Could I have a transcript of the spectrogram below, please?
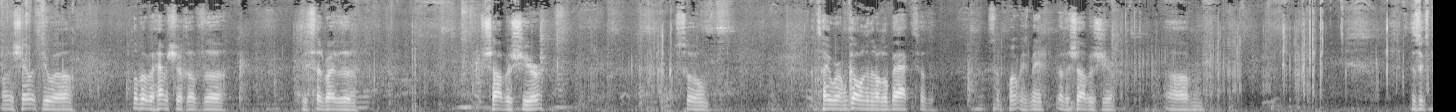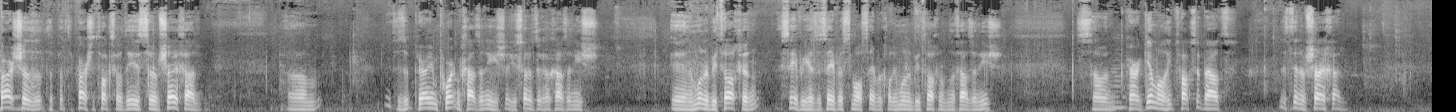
I want to share with you a little bit of a hemshich of the, he said by the Shabbos Shir. So I'll tell you where I'm going, and then I'll go back to the, some point we made of the Shabbos Shir. Um, this parsha, the, the, the parsha talks about the Yisr of Sheikhad. Um, there's a very important Chazon Ish. You said it's a Chazon Ish in Amunah B'Tochen. Sefer, he has a Sefer, a small Sefer called Imun B'Tochen from the Chazon Ish. So in mm Parak Gimel, he talks about this din of Sheikhad.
